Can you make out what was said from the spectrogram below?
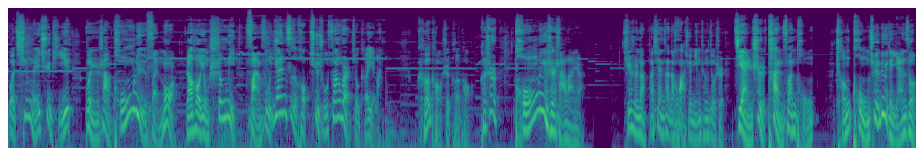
或青梅去皮，滚上铜绿粉末，然后用生蜜反复腌制后去除酸味就可以了。可口是可口，可是。铜绿是啥玩意儿？其实呢，它现在的化学名称就是碱式碳酸铜，呈孔雀绿的颜色，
